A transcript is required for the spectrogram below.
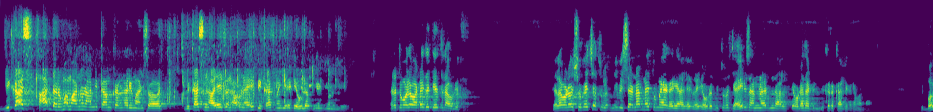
विकास हा धर्म मानून आम्ही काम करणारी माणसं आहोत. विकास नाळेचं नाव नाही विकास म्हणजे डेव्हलपमेंट म्हणून घे. तुम्हाला वाटायचं तेच नाव घेत त्याला म्हणा शुभेच्छा तुला. मी विसरणार नाही तू माझ्या घरी आलेलं आहे. एवढं मी तुला जाहीर सांगणार आलं तेवढ्यासाठी मी खरं कार्यक्रमाला बघ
